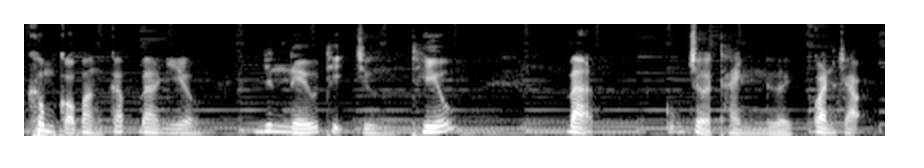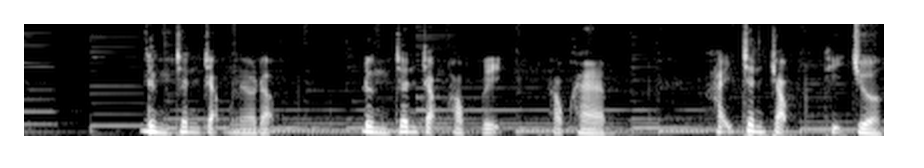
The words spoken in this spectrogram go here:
không có bằng cấp bao nhiêu, nhưng nếu thị trường thiếu, bạn cũng trở thành người quan trọng. Đừng trân trọng lao động đừng trân trọng học vị học hàm. Hãy trân trọng thị trường.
